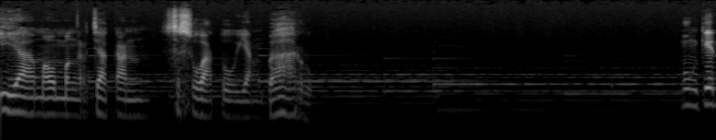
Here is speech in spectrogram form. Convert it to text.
Ia mau mengerjakan sesuatu yang baru. Mungkin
